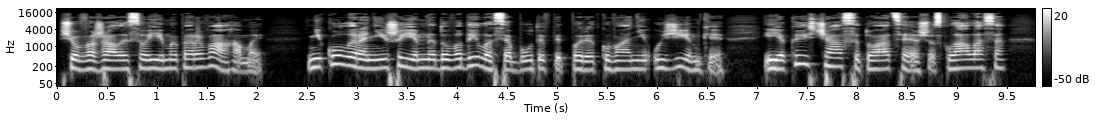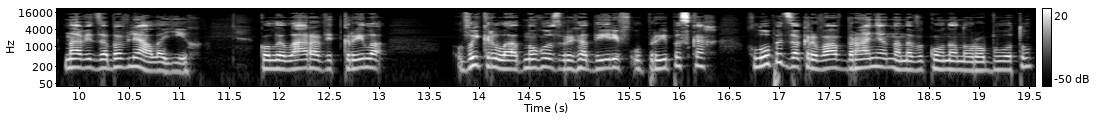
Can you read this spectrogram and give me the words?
що вважали своїми перевагами. Ніколи раніше їм не доводилося бути в підпорядкуванні у жінки, і якийсь час ситуація, що склалася, навіть забавляла їх. Коли Лара відкрила, викрила одного з бригадирів у приписках, хлопець закривав брання на невиконану роботу,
